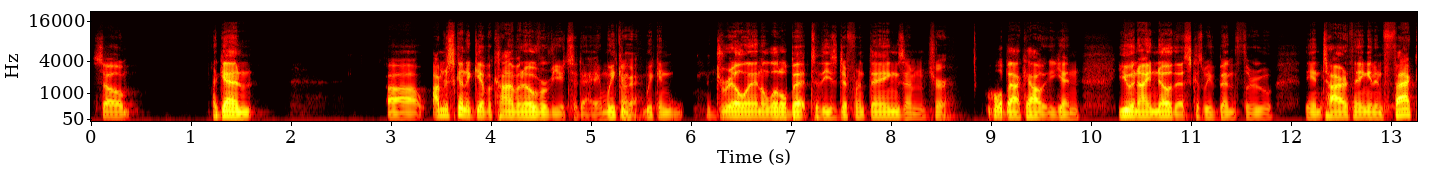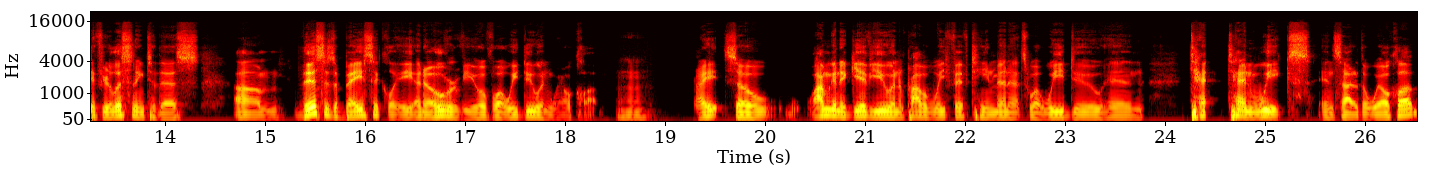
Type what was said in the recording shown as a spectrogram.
So again, uh, I'm just going to give a kind of an overview today, and we can okay. we can drill in a little bit to these different things and sure pull back out again. You and I know this because we've been through the entire thing, and in fact, if you're listening to this, um, this is a basically an overview of what we do in Whale Club. Mm-hmm. Right. So I'm going to give you in probably 15 minutes what we do in 10, 10 weeks inside of the Whale Club.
